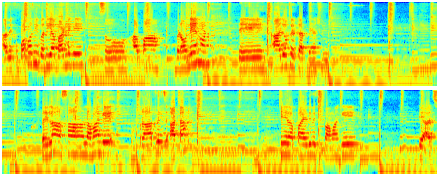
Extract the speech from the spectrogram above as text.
ਆ ਦੇਖੋ, ਬਹੁਤ ਹੀ ਵਧੀਆ ਬਣਨਗੇ। ਸੋ ਆਪਾਂ ਬਣਾਉਨੇ ਹੁਣ ਤੇ ਆਜੋ ਫਿਰ ਕਰਦੇ ਹਾਂ ਸ਼ੁਰੂ। ਪਹਿਲਾਂ ਅਸਾਂ ਲਵਾਂਗੇ ਪਰਾਤ ਵਿੱਚ ਆਟਾ, ਫਿਰ ਆਪਾਂ ਇਹਦੇ ਵਿੱਚ ਪਾਵਾਂਗੇ ਪਿਆਜ਼।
